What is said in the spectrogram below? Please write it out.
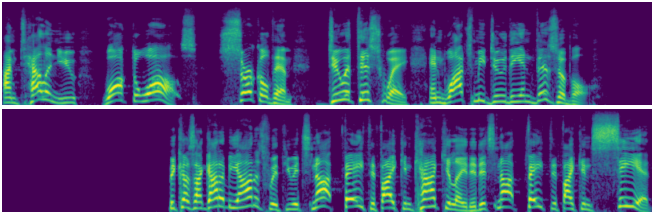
I'm telling you, walk the walls, circle them, do it this way, and watch me do the invisible. Because I got to be honest with you, it's not faith if I can calculate it. It's not faith if I can see it.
